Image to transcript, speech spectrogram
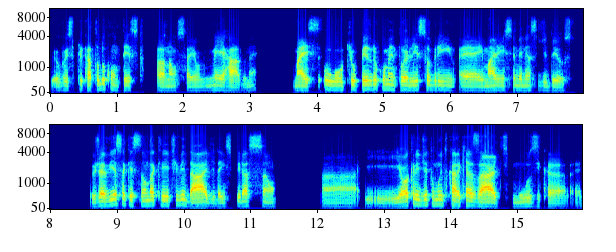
eu vou explicar todo o contexto para não sair meio errado, né? Mas o que o Pedro comentou ali sobre é, imagem e semelhança de Deus. Eu já vi essa questão da criatividade, da inspiração. Ah, e, e eu acredito muito, cara, que as artes, música, é,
